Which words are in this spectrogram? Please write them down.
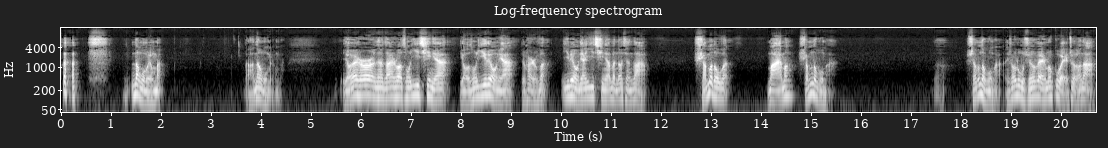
弄不明白？啊，弄不明白。有些时候，你看咱说从一七年，有从一六年就开始问，一六年、一七年问到现在了，什么都问，买吗？什么都不买。啊，什么都不买。你说陆巡为什么贵？这个那，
